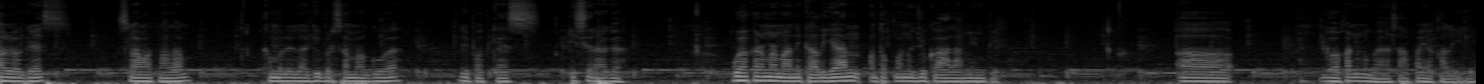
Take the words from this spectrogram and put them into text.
Halo guys, selamat malam. Kembali lagi bersama gue di podcast Isi Raga. Gue akan menemani kalian untuk menuju ke alam mimpi. Uh, gue akan ngebahas apa ya kali ini?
